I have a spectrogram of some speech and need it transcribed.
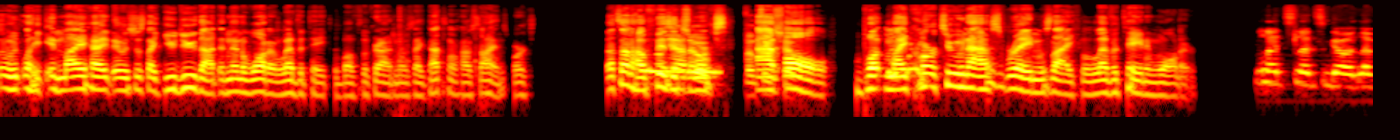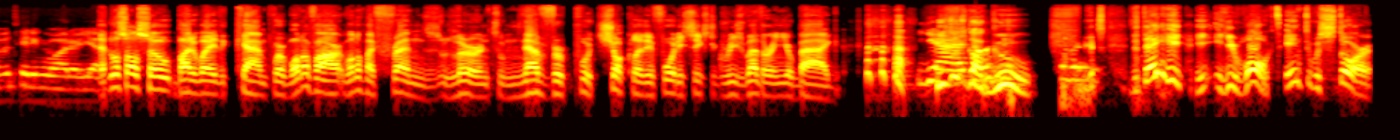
like in my head, it was just like you do that and then the water levitates above the ground. And I was like, that's not how science works. That's not how Well, physics no, works at so. all. But my cartoon ass brain was like levitating water. Let's let's go levitating water. Yeah. That was also, by the way, the camp where one of our one of my friends learned to never put chocolate in 46 degrees weather in your bag. Yeah. you just got don't- goo. Because the day he, he he walked into a store,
